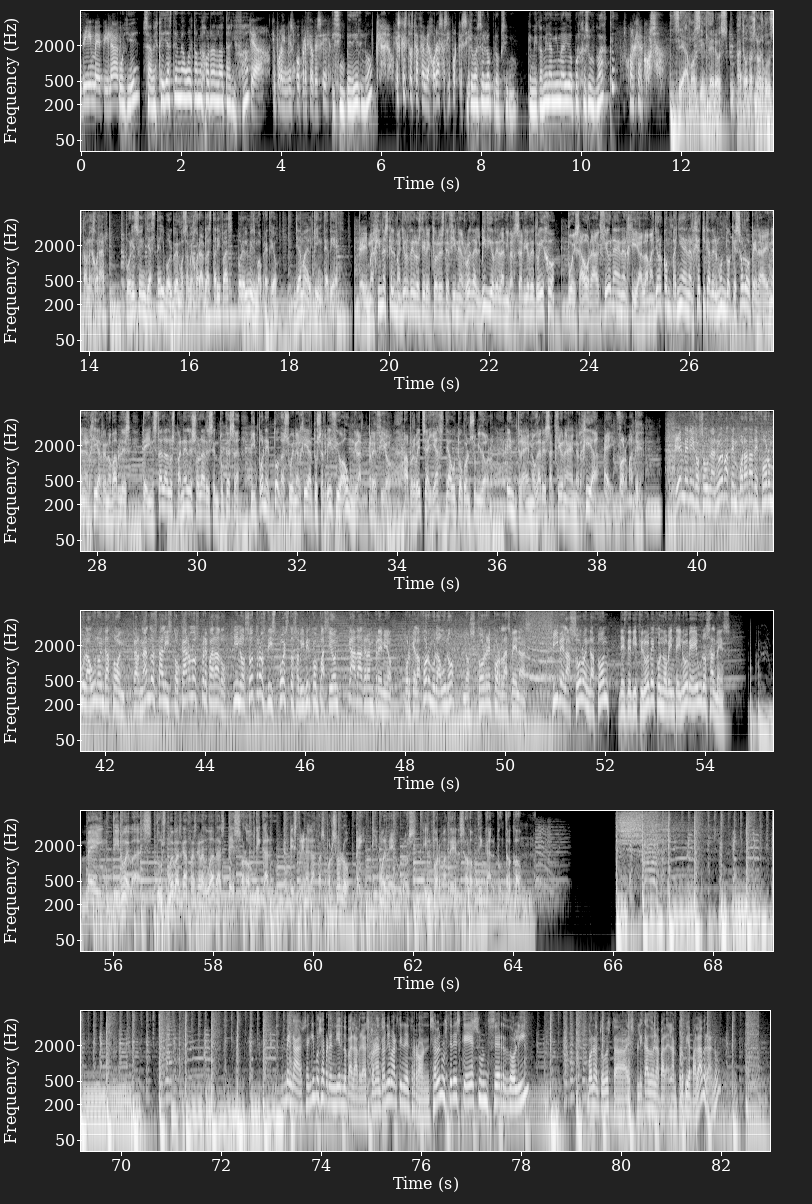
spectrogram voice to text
Dime, Pilar. Oye, ¿sabes que Yastel me ha vuelto a mejorar la tarifa? Ya, y por el mismo precio que sí. ¿Y sin pedirlo? Claro, es que estos te hacen mejoras así porque sí. ¿Qué va a ser lo próximo? ¿Que me cambien a mi marido por Jesús Vázquez? Cualquier cosa. Seamos sinceros, a todos nos gusta mejorar. Por eso en Yastel volvemos a mejorar las tarifas por el mismo precio. Llama al 1510. ¿Te imaginas que el mayor de los directores de cine rueda el vídeo del aniversario de tu hijo? Pues ahora Acciona Energía, la mayor compañía energética del mundo que solo opera en energías renovables, te instala los paneles solares en tu casa y pone toda su energía a tu servicio a un gran precio. Aprovecha y hazte autoconsumidor. Entra en Hogares Acciona Energía e infórmate. Bienvenidos a una nueva temporada de Fórmula 1 en Dazón. Fernando está listo, Carlos preparado y nosotros dispuestos a vivir con pasión cada gran premio, porque la Fórmula 1 nos corre por las venas. Vívela solo en Dazón desde 19,99 euros al mes. 29. Tus nuevas gafas graduadas de Sol Optical. Estrena gafas por solo 29 euros. Infórmate en soloptical.com. Venga, seguimos aprendiendo palabras con Antonio Martínez Ron. ¿Saben ustedes qué es un cerdolí? Bueno, todo está explicado en la, propia palabra, ¿no?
